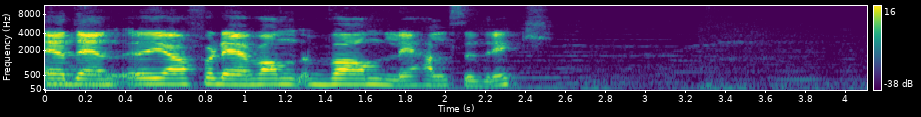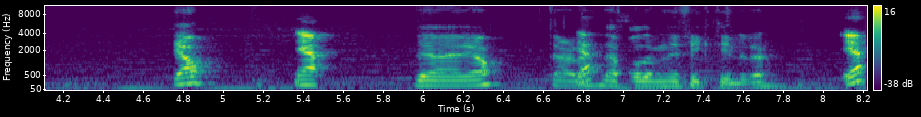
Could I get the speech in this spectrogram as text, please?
Er det en, ja, for det er van, vanlig helsedrikk. Ja. Ja. Det er, ja, det er det. Ja. Det er på den vi fikk tidligere. Ja.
